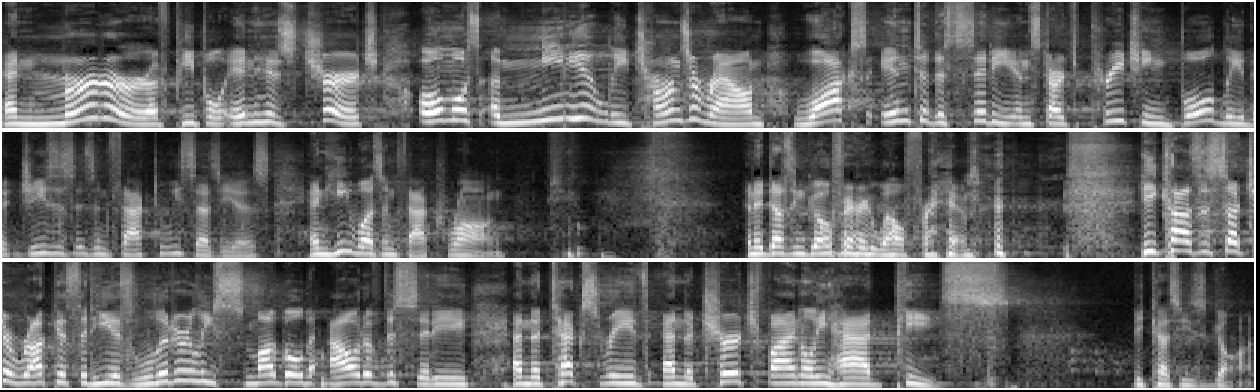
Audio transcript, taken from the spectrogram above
and murderer of people in his church, almost immediately turns around, walks into the city, and starts preaching boldly that Jesus is, in fact, who he says he is, and he was, in fact, wrong. and it doesn't go very well for him. He causes such a ruckus that he is literally smuggled out of the city, and the text reads, and the church finally had peace because he's gone.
